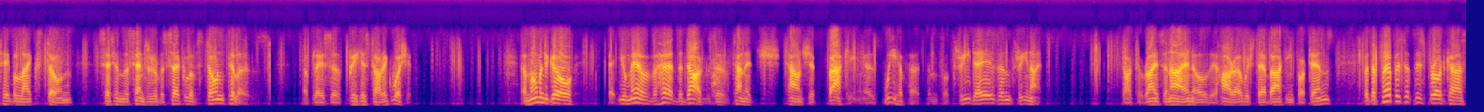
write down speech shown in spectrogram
table-like stone set in the center of a circle of stone pillars, a place of prehistoric worship. A moment ago, you may have heard the dogs of Dunwich Township barking as we have heard them for three days and three nights. Dr. Rice and I know the horror which their barking portends, but the purpose of this broadcast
